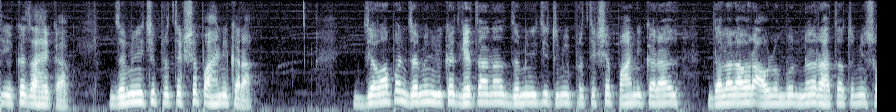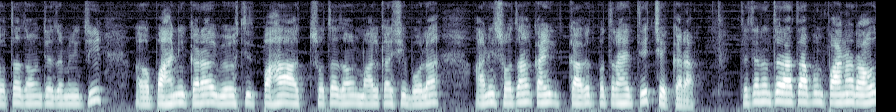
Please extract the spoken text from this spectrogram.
एकच आहे का? जमिनीची प्रत्यक्ष पाहणी करा. जेव्हा पण जमीन विकत घेताना जमिनीची तुम्ही प्रत्यक्ष पाहणी करा. दलालावर अवलंबून न राहता तुम्ही स्वतः जाऊन त्या जमिनीची पाहणी करा. व्यवस्थित पहा. स्वतः जाऊन मालकाशी बोला आणि स्वतः काही कागदपत्र आहेत ते चेक करा. त्याच्यानंतर आता आपण पाहणार आहोत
